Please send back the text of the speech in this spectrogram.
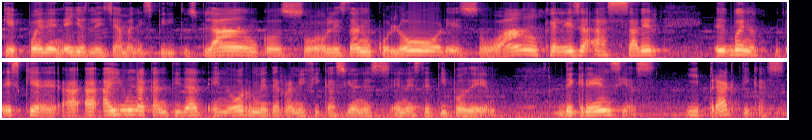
que pueden, ellos les llaman espíritus blancos o les dan colores o ángeles, a saber eh, bueno, es que hay una cantidad enorme de ramificaciones en este tipo de, creencias y prácticas.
